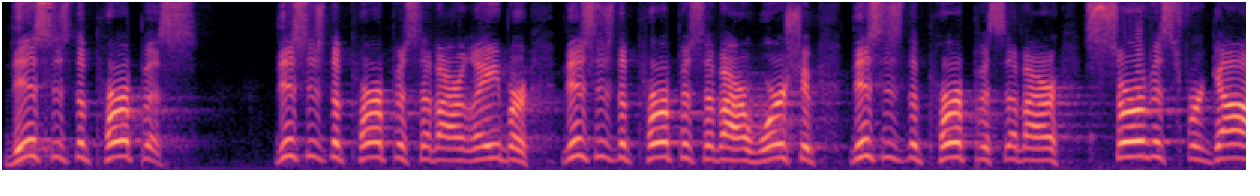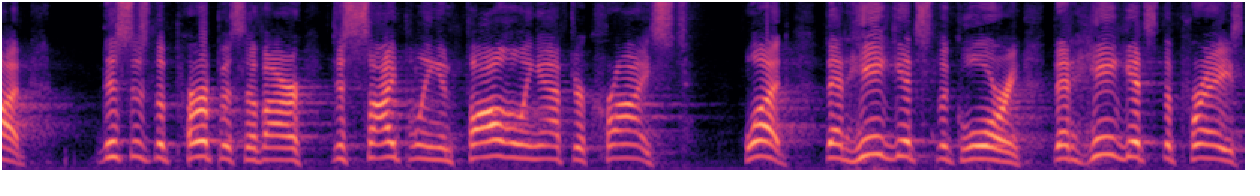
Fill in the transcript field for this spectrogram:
This is the purpose. This is the purpose of our labor. This is the purpose of our worship. This is the purpose of our service for God. This is the purpose of our discipling and following after Christ. What? That He gets the glory, that He gets the praise,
